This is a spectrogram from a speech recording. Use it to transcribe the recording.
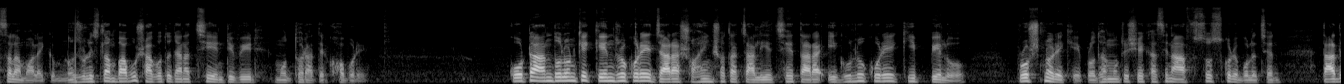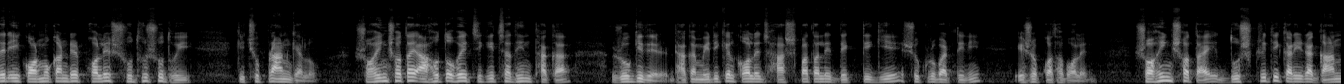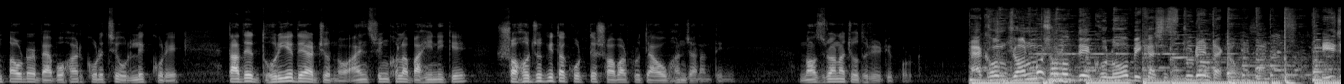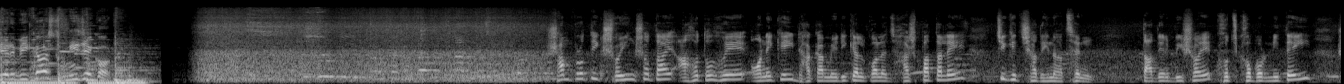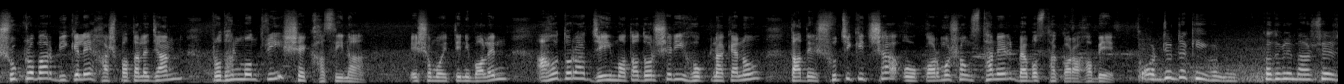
আসসালামু আলাইকুম। নজরুল ইসলাম বাবু, স্বাগত জানাচ্ছি এনটিভির মধ্যরাতের খবরে। কোটা আন্দোলনকে কেন্দ্র করে যারা সহিংসতা চালিয়েছে, তারা এগুলো করে কি পেল? প্রশ্ন রেখে প্রধানমন্ত্রী শেখ হাসিনা আফসোস করে বলেছেন, তাদের এই কর্মকাণ্ডের ফলে শুধু শুধুই কিছু প্রাণ গেল। সহিংসতায় আহত হয়ে চিকিৎসাধীন থাকা রোগীদের ঢাকা মেডিকেল কলেজ হাসপাতালে দেখতে গিয়ে শুক্রবার তিনি এসব কথা বলেন। সহিংসতায় দুষ্কৃতিকারীরা গান পাউডার ব্যবহার করেছে, উল্লেখ করে তাদের ধরিয়ে দেওয়ার জন্য আইনশৃঙ্খলা বাহিনীকে সহযোগিতা করতে সবার প্রতি আহ্বান জানান তিনি। নজরানা চৌধুরীর রিপোর্ট। এখন জন্ম সনদ দিয়ে খোলো বিকাশ স্টুডেন্ট অ্যাকাউন্ট। নিজের বিকাশ নিজে কর। সাম্প্রতিক সহিংসতায় আহত হয়ে অনেকেই ঢাকা মেডিকেল কলেজ হাসপাতালে চিকিৎসাধীন আছেন। তাদের বিষয়ে খোঁজখবর নিতেই শুক্রবার বিকেলে হাসপাতালে যান প্রধানমন্ত্রী শেখ হাসিনা। এ সময় তিনি বলেন, আহতরা যেই মতাদর্শেরই হোক না কেন, তাদের সুচিকিৎসা ও কর্মসংস্থানের ব্যবস্থা করা হবে। অর্জনটা কি হলো? কতগুলি মানুষের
